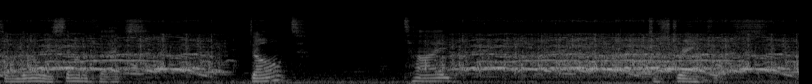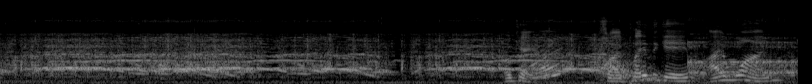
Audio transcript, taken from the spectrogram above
So we got all these sound effects. Don't type to strangers. Okay, so I played the game. I won.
